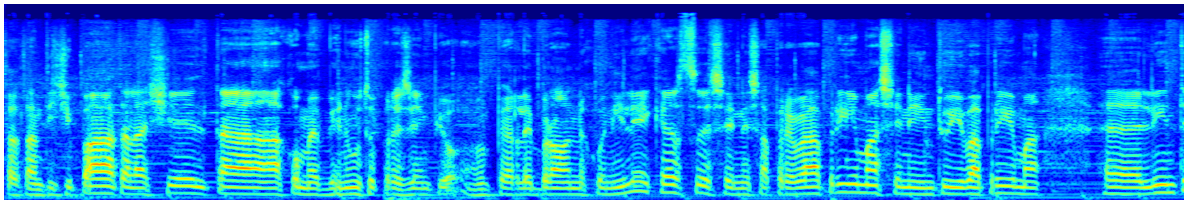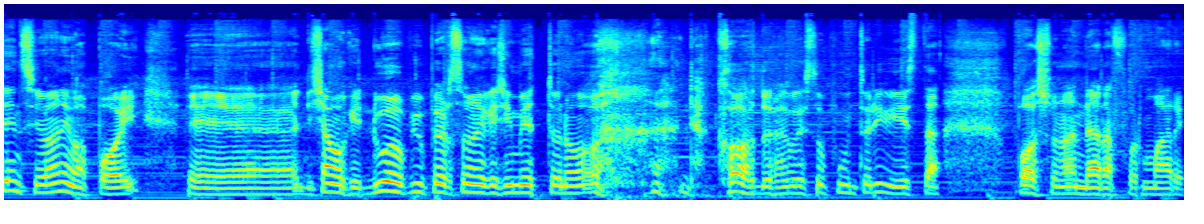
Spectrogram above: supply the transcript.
stata anticipata la scelta, come è avvenuto per esempio per LeBron con i Lakers, se ne sapeva prima, se ne intuiva prima eh, l'intenzione, ma poi eh, diciamo che due o più persone che si mettono d'accordo da questo punto di vista possono andare a formare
